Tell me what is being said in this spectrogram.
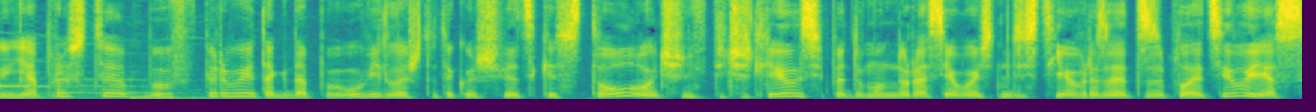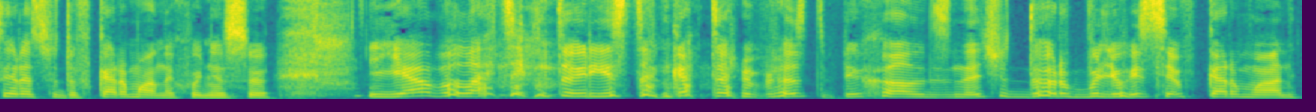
Я просто впервые тогда увидела, что такое шведский стол, очень впечатлилась и подумала, ну раз я 80 евро за это заплатила, я сыр отсюда в карманах унесу. И я была тем туристом, который просто пихал, значит, себе в карман.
